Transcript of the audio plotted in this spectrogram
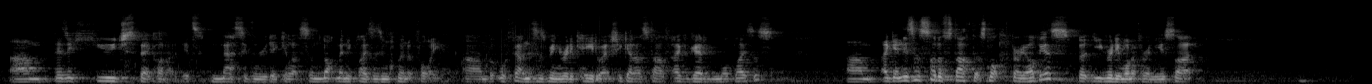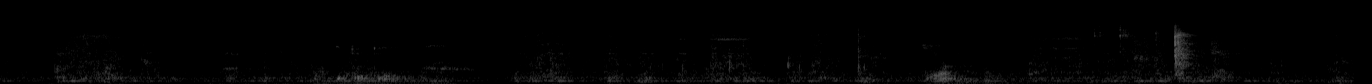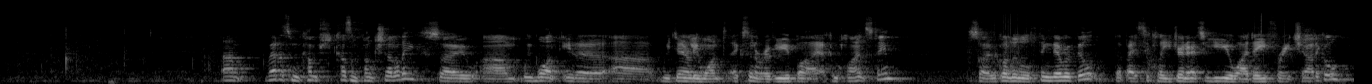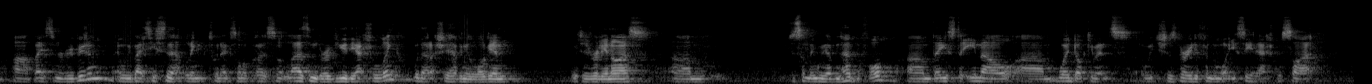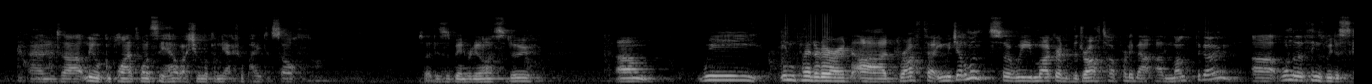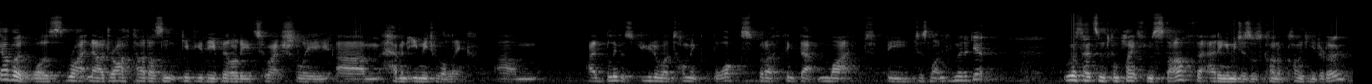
Um, there's a huge spec on it. It's massive and ridiculous, and not many places implement it fully. Um, but we found this has been really key to actually get our stuff aggregated in more places. Um, again, this is sort of stuff that's not very obvious, but you really want it for a news site. Um, we've added some custom functionality. So um, we want either, uh, we generally want external review by a compliance team. So we've got a little thing there we built that basically generates a UUID for each article uh, based on a revision, and we basically send that link to an external person. that allows them to review the actual link without actually having to log in, which is really nice, um, something we haven't had before. Um, they used to email um, Word documents, which is very different than what you see in actual site. And uh, legal compliance want to see how it actually look on the actual page itself. So this has been really nice to do. Um, we implemented our own uh, Draftail image element, so we migrated the Draftail probably about a month ago. Uh, one of the things we discovered was right now Draftail doesn't give you the ability to actually um, have an image with a link. Um, I believe it's due to atomic blocks, but I think that might be just not implemented yet. We also had some complaints from staff that adding images was kind of clunky to do.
